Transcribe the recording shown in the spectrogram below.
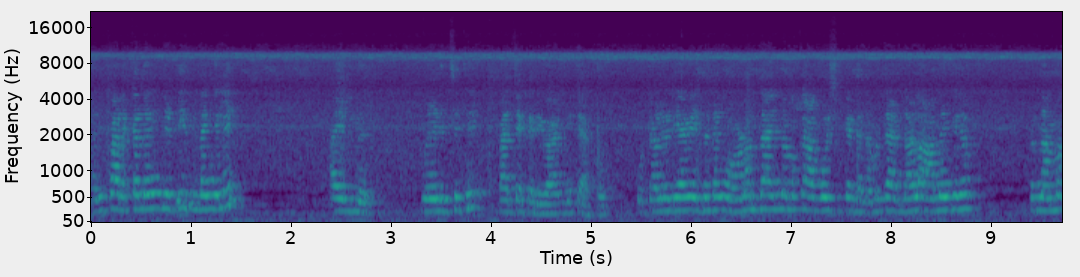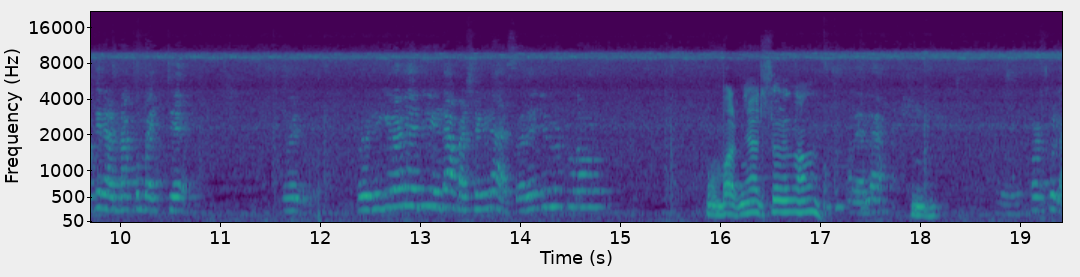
അത് പണക്കെന്തെങ്കിലും കിട്ടിയിട്ടുണ്ടെങ്കിൽ അതിൽ നിന്ന് മേടിച്ചിട്ട് പച്ചക്കറി വാങ്ങിയിട്ടാക്കും കുട്ടികൾ ഇടിയാ വരുന്നുണ്ടെങ്കിൽ ഓണം എന്തായാലും നമുക്ക് ആഘോഷിക്കണ്ടേ? നമ്മൾ രണ്ടാളാണെങ്കിലും ഇപ്പം നമുക്ക് രണ്ടാൾക്കും പറ്റിയ ഒരു- കിലോ അരി ഇടാം. പക്ഷേ അസറേജ് ഓൻ പറഞ്ഞ അതെല്ലേ കുഴപ്പമില്ല.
